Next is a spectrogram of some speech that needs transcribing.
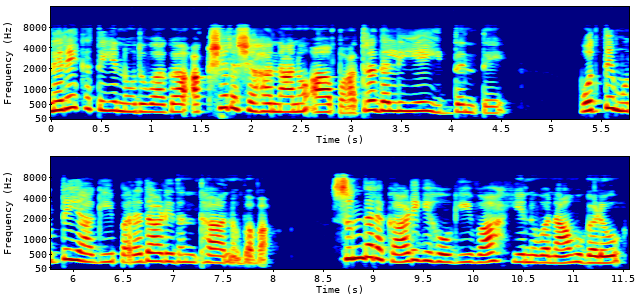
ನೆರೆ ಕಥೆಯನ್ನೋದುವಾಗ ಅಕ್ಷರಶಃ ನಾನು ಆ ಪಾತ್ರದಲ್ಲಿಯೇ ಇದ್ದಂತೆ ಒದ್ದೆ ಮುದ್ದೆಯಾಗಿ ಪರದಾಡಿದಂಥ ಅನುಭವ. ಸುಂದರ ಕಾಡಿಗೆ ಹೋಗಿ ವಾಹ್ ಎನ್ನುವ ನಾವುಗಳು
